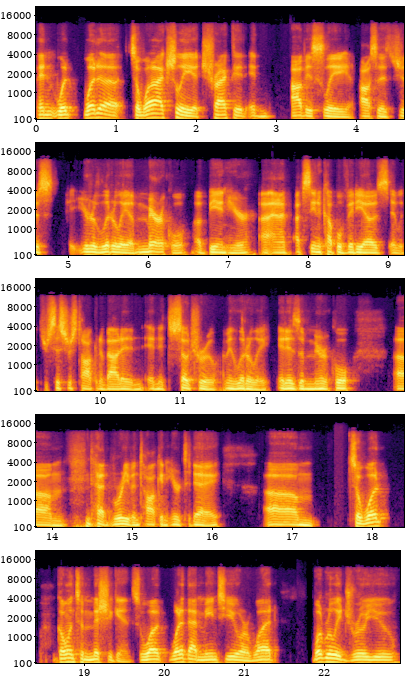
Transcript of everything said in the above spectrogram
and what what uh so what actually attracted and obviously also it's just you're literally a miracle of being here uh, and I've, I've seen a couple videos with your sisters talking about it and, and it's so true i mean literally it is a miracle um, that we're even talking here today um, so what going to michigan so what what did that mean to you or what what really drew you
